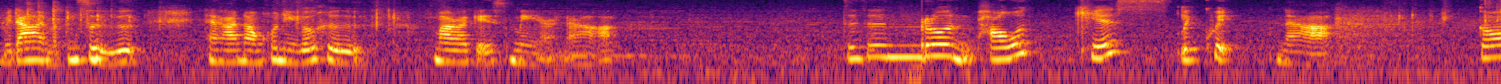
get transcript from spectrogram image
ไม่ได้มันต้องซื้อนะคะน้องคนนี้ก็คือ m a r a g e s m a r นะคะจึ้นรุ่น Power Kiss Liquid นะคะก็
